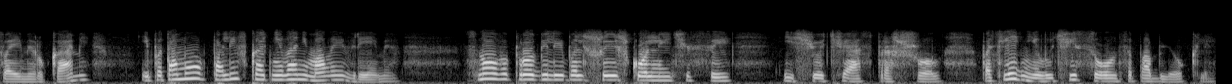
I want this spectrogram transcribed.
своими руками, и потому поливка отняла немалое время. Снова пробили большие школьные часы, еще час прошел, последние лучи солнца поблекли.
